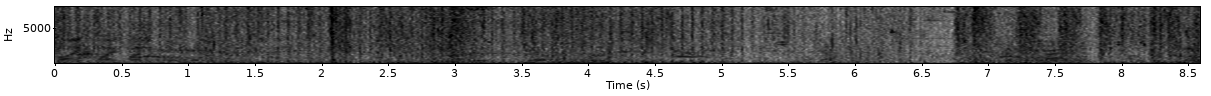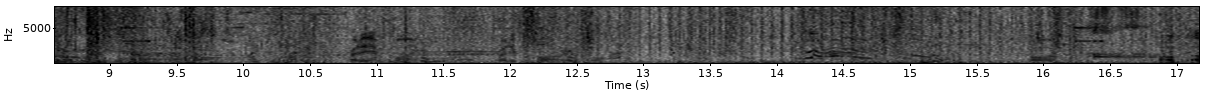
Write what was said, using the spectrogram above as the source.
Point, point, point. Ready, I'm pulling. Ready for pull, ready for pull. Fuck. Oh, that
